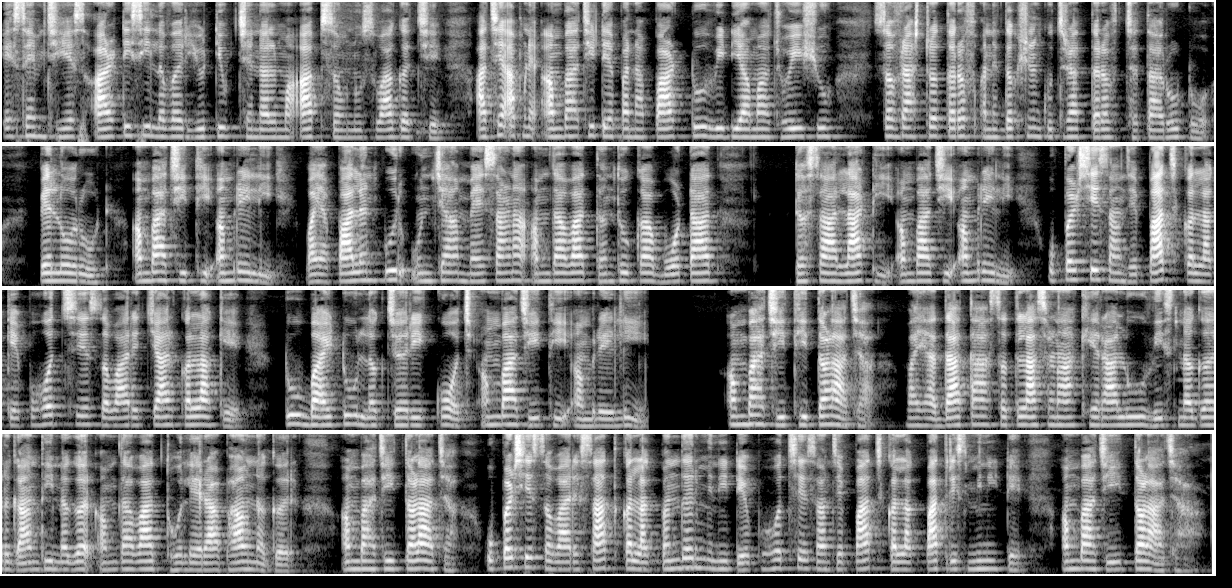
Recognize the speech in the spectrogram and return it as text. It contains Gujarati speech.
એસએમજીએસ આરટીસી લવર યુટ્યુબ ચેનલમાં આપ સૌનું સ્વાગત છે. આજે આપણે અંબાજી ડેપાના પાર્ટ ટુ વિડીયામાં જોઈશું. સૌરાષ્ટ્ર તરફ અને દક્ષિણ ગુજરાત તરફ જતા રૂટો. પહેલો રૂટ, અંબાજીથી અમરેલી, વાયા પાલનપુર, ઊંઝા, મહેસાણા, અમદાવાદ, ધંધુકા, બોટાદ, ઢસા, લાઠી, અંબાજી, અમરેલી. ઉપડશે સાંજે પાંચ કલાકે પહોંચશે સવારે ચાર કલાકે. Two by two luxury coach અંબાજીથી Amreli. અંબાજીથી તળાજા, વાયા દાતા, સતલાસણા, ખેરાલુ, વિસનગર, ગાંધીનગર, અમદાવાદ, ધોલેરા, ભાવનગર. અંબાજી તળાજા, ઉપડશે સવારે સાત કલાક પંદર મિનિટે, પહોંચશે સાંજે પાંચ કલાક પાંત્રીસ મિનિટે અંબાજી તળાજા.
